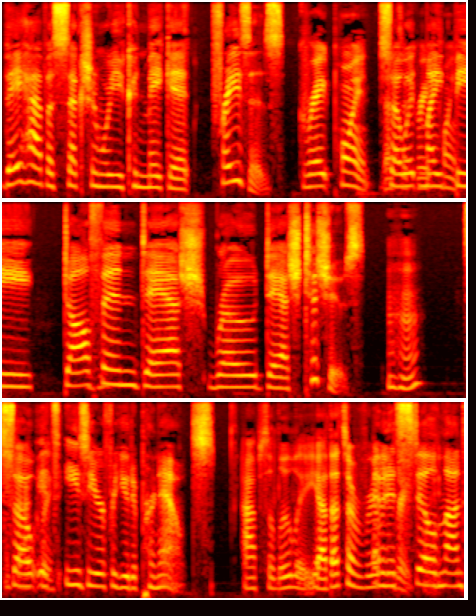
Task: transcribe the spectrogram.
They have a section where you can make it phrases. Great point. That's so it might point. be dolphin dash road dash tissues. Mm-hmm. So exactly. it's easier for you to pronounce. Absolutely. Yeah, that's a really and it's still point. non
